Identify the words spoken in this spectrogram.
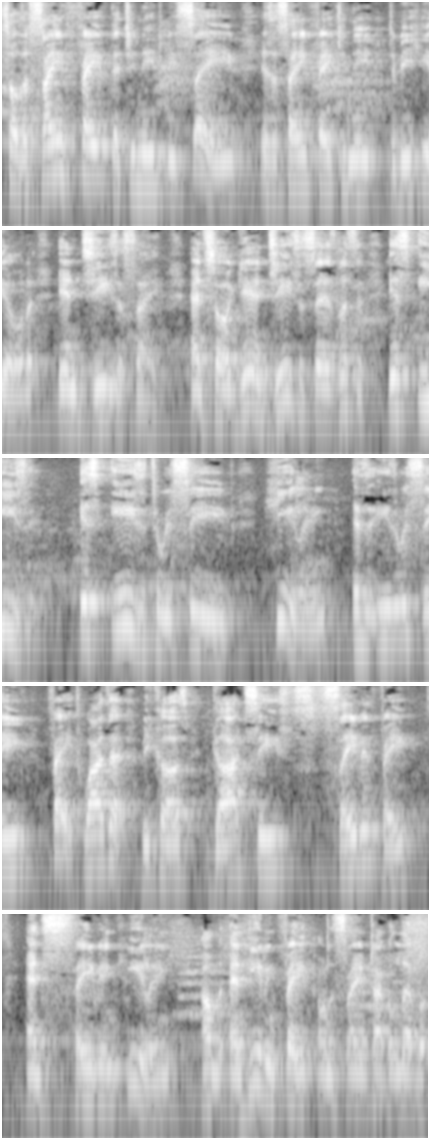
So the same faith that you need to be saved is the same faith you need to be healed in Jesus' name. And so again, Jesus says, listen, it's easy. It's easy to receive healing. It's easy to receive faith. Why is that? Because God sees saving faith and saving healing um, and healing faith on the same type of level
